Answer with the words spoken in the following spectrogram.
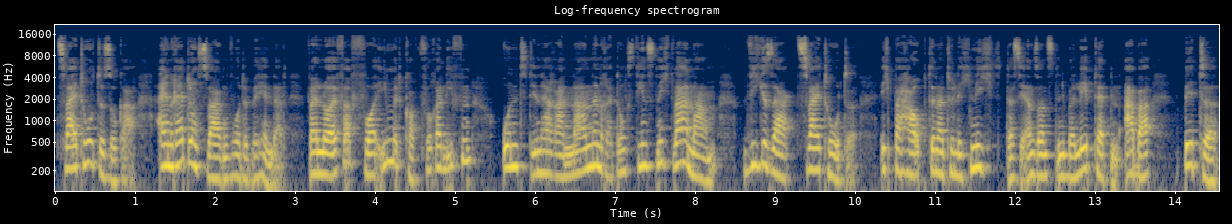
zwei Tote sogar. Ein Rettungswagen wurde behindert, weil Läufer vor ihm mit Kopfhörer liefen und den herannahenden Rettungsdienst nicht wahrnahmen. Wie gesagt, zwei Tote. Ich behaupte natürlich nicht, dass sie ansonsten überlebt hätten, aber bitte,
